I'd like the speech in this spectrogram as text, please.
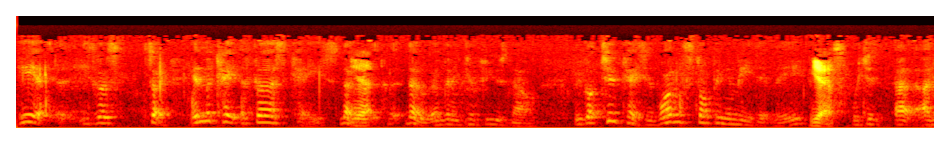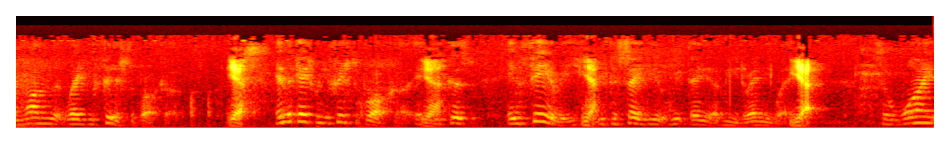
Here, uh, he goes, sorry, in the case, the first case, no, Yeah. th- no, I'm getting confused now. We've got two cases, one stopping immediately, Yes. which is, uh, and one where you finish the bracha. Yes. In the case where you finish the bracha, it, Yeah. because in theory, Yeah. you can say you weekday Amida anyway. Yeah. So why,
